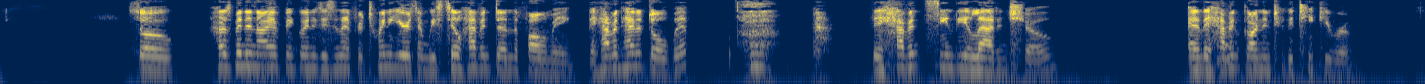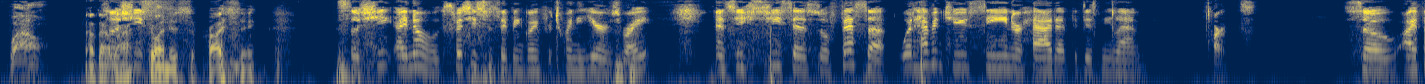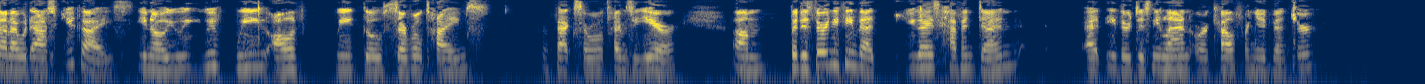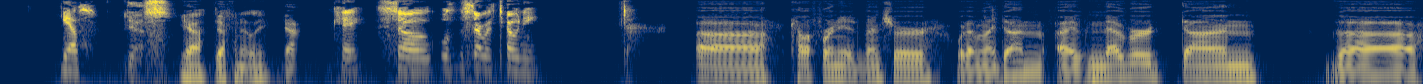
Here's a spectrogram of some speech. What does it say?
So, husband and I have been going to Disneyland for 20 years and we still haven't done the following. They haven't had a Dole Whip. They haven't seen the Aladdin show. And they haven't gone into the Tiki Room. Wow. Now that So last she's- one is surprising. So she, I know, especially since they've been going for 20 years, mm-hmm. right? And she, she says, so fess up, what haven't you seen or had at the Disneyland parks? So I thought I would ask you guys, you know, we, we, we all have, we go several times, in fact, several times a year. Um, but is there anything that you guys haven't done at either Disneyland or California Adventure? Yes. Yes. Yeah, definitely. Yeah. Okay, so we'll start with Tony. Uh, California Adventure. What haven't I done? I've never done the.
